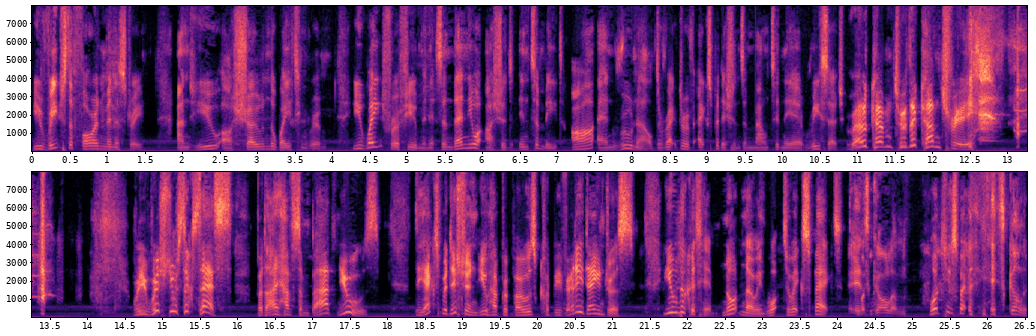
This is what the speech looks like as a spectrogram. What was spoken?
You reach the foreign ministry and you are shown the waiting room. You wait for a few minutes and then you are ushered in to meet R.N. Runal, Director of Expeditions and Mountaineer Research. Welcome to the country. we wish you success, but I have some bad news. The expedition you have proposed could be very dangerous. You look at him, not knowing what to expect. It's Gollum. What do you expect? it's gone.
